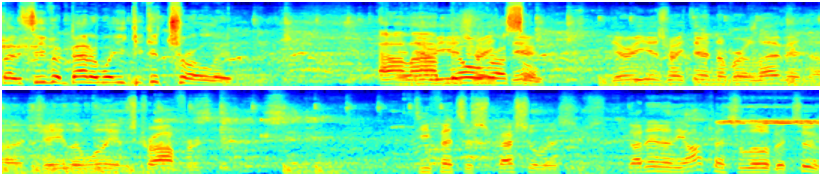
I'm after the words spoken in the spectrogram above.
but it's even better when you can control it. A la there he Bill is right Russell. There. There he is right there, number 11, uh, Jalen Williams Crawford. Defensive specialist who's got into the offense a little bit too.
